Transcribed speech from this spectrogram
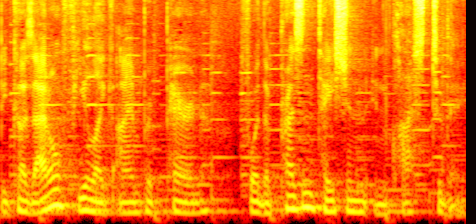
because I don't feel like I'm prepared for the presentation in class today.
